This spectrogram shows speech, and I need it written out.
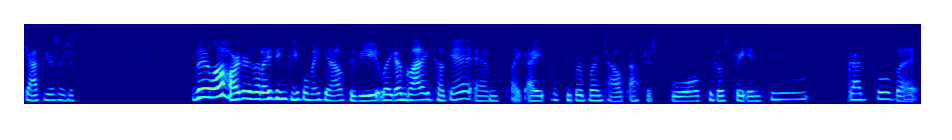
gap years are just they're a lot harder than I think people make it out to be. Like I'm glad I took it and like I was super burnt out after school to go straight into grad school, but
